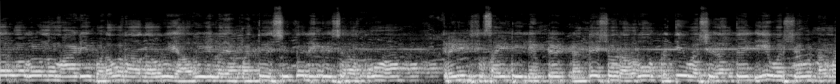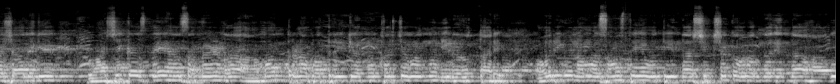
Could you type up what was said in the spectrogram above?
ಧರ್ಮಗಳನ್ನು ಮಾಡಿ ಬಡವರಾದವರು ಯಾರೂ ಇಲ್ಲ ಎಂಬಂತೆ Siddalingeshwara co credit society limited Nandeshwar ಅವರು ಪ್ರತಿ ವರ್ಷದಂತೆ ಈ ವರ್ಷವೂ ನಮ್ಮ ಶಾಲೆಗೆ ವಾರ್ಷಿಕ ಸ್ನೇಹ ಸಮ್ಮೇಳನದ ಆಮಂತ್ರಣ ಪತ್ರಿಕೆಯನ್ನು ಖರ್ಚುಗಳನ್ನು ನೀಡಿರುತ್ತಾರೆ. ಅವರಿಗೂ ನಮ್ಮ ಸಂಸ್ಥೆಯ ವತಿಯಿಂದ, ಶಿಕ್ಷಕ ವೃಂದದಿಂದ ಹಾಗೂ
